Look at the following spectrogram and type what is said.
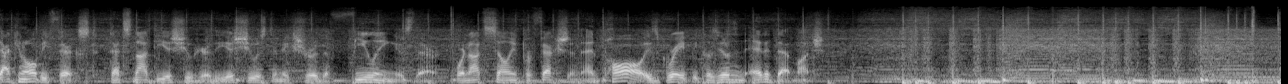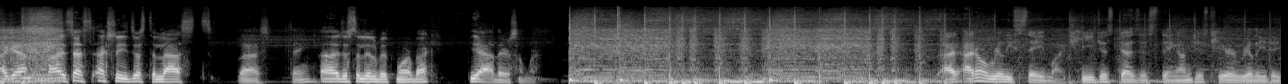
That can all be fixed. That's not the issue here. The issue is to make sure the feeling is there. We're not selling perfection. And Paul is great because he doesn't edit that much. Again, uh, it's just actually just the last, Last thing. uh, just a little bit more back. Yeah, there somewhere. I, I don't really say much. He just does his thing. I'm just here really to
